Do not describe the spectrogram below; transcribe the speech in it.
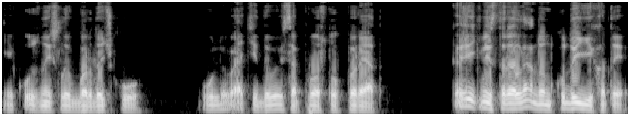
яку знайшли в бардачку. Оліветі дивився просто вперед. Кажіть, містере Лендон, куди їхати?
